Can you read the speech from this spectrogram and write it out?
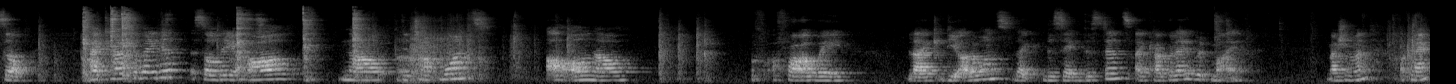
So I calculated, so they are all now, the top ones are all now far away like the other ones, like the same distance. I calculated with my measurement, okay?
